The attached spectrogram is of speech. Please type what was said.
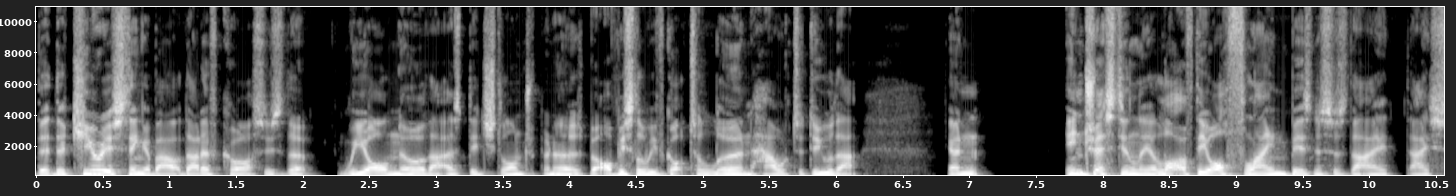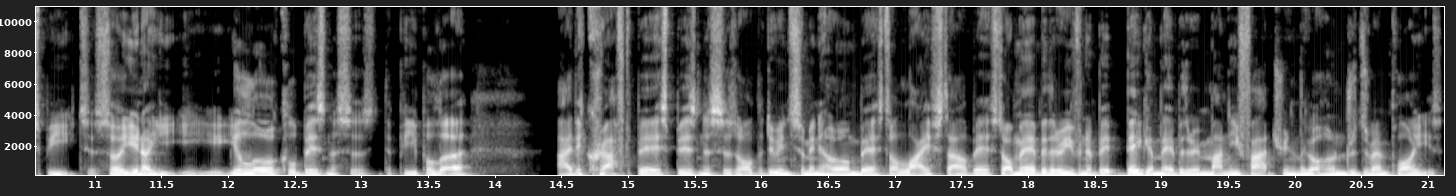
the, the curious thing about that, of course, is that we all know that as digital entrepreneurs, but obviously we've got to learn how to do that. And interestingly, a lot of the offline businesses that I, I speak to, so, you know, your local businesses, the people that are either craft based businesses or they're doing something home based or lifestyle based, or maybe they're even a bit bigger. Maybe they're in manufacturing, they've got hundreds of employees.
